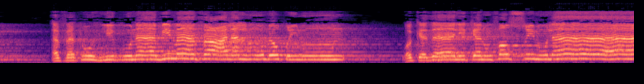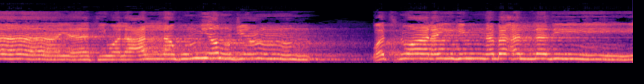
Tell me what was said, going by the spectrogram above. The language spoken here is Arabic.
أفتهلكنا بما فعل المبطنون وكذلك نفصل الآيات ولعلهم يرجعون واتل عليهم نبأ الذي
